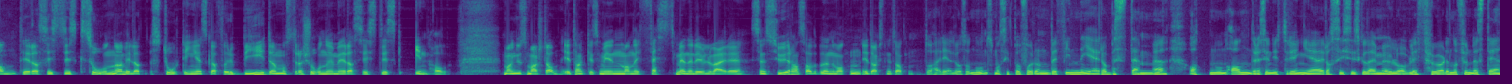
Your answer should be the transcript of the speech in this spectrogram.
antirasistisk sone, og vil at Stortinget skal forby demonstrasjoner med rasistisk innhold. Magnus Marsdal i Tankesmien Manifest mener det vil være sensur. Han sa det på denne måten i Dagsnytt 18. Og her er det jo også noen som må sitte på forhånd og definere og bestemme at noen andre sin ytring er rasistisk og dermed ulovlig, før den har funnet sted.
